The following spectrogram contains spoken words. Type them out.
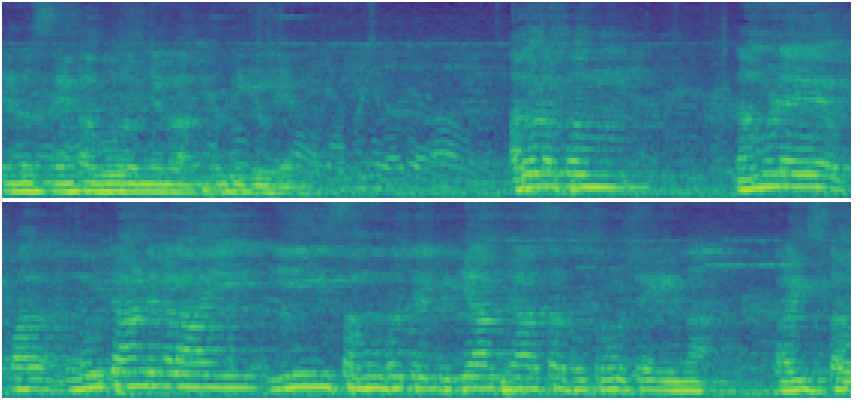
എന്ന് സ്നേഹപൂർവം ഞങ്ങൾ അഭ്യർത്ഥിക്കുകയാണ്. അതോടൊപ്പം നമ്മുടെ നൂറ്റാണ്ടുകളായി ഈ സമൂഹത്തിൽ വിദ്യാഭ്യാസ ശുശ്രൂഷ ചെയ്യുന്ന ക്രൈസ്തവ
